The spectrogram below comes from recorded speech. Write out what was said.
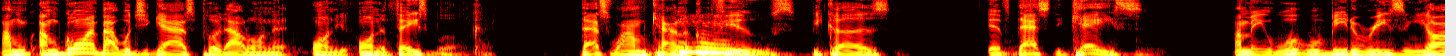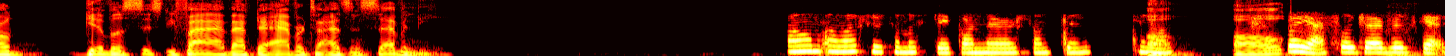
I'm I'm going by what you guys put out on the on the on the Facebook. That's why I'm kind of Mhm. confused because if that's the case, I mean, what would be the reason y'all give us 65 after advertising 70? Um, unless there's a mistake on there or something, you know. Oh, oh, But yeah, slow drivers get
